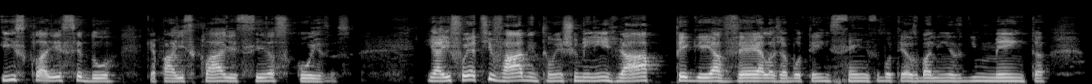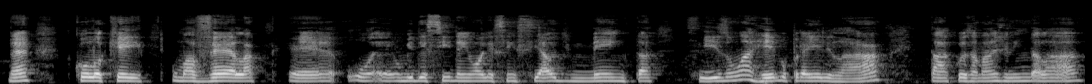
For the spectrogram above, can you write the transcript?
esclarecedor, que é para esclarecer as coisas. E aí foi ativado, então, em Xumirim já peguei a vela, já botei incenso, botei as balinhas de menta, né? Coloquei uma vela é, é umedecida em óleo essencial de menta, fiz um arrego para ele lá, tá a coisa mais linda lá,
